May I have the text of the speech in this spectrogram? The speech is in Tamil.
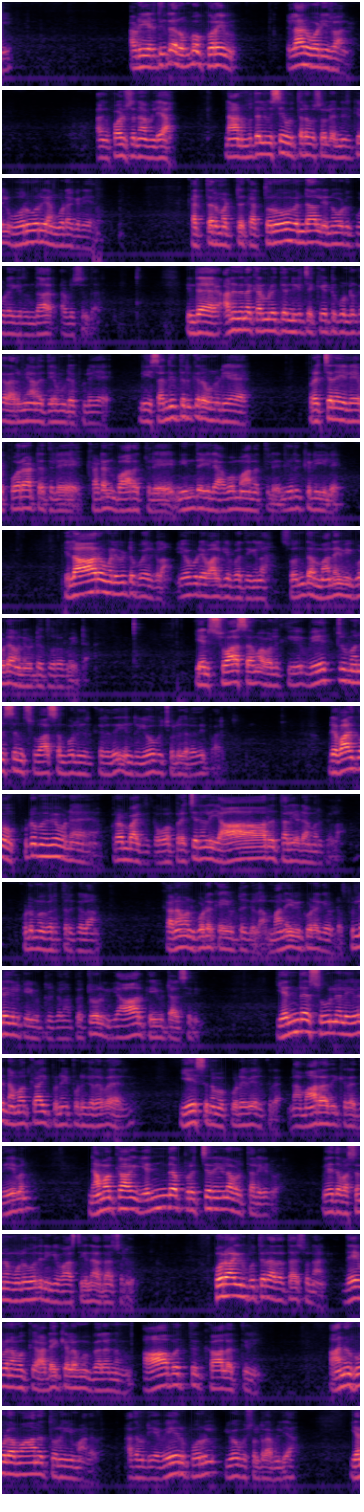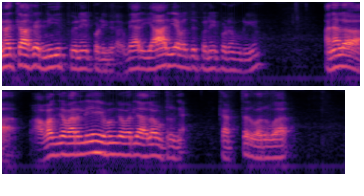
அப்படி எடுத்துக்கிட்டால் ரொம்ப குறைவு. எல்லோரும் ஓடிடுவாங்க. அங்கே போன சொன்னாம் இல்லையா? நான் முதல் விஷயம் உத்தரவு சொல்ல நிற்கையில் ஒருவரும் என் கூட கிடையாது. கத்தர் மட்டும் கத்தரோ வென்றால் என்னோடு கூட இருந்தார் அப்படி சொன்னார் இந்த அனுதின கர்மலித்த நிகழ்ச்சியை கேட்டுக்கொண்டிருக்கிற அருமையான தேவனுடைய பிள்ளையை நீ சந்தித்திருக்கிற உன்னுடைய பிரச்சனையிலே போராட்டத்திலே கடன் பாரத்திலே நிந்தையிலே அவமானத்திலே நெருக்கடியிலே எல்லாரும் உங்களை விட்டு போயிருக்கலாம். யோபுடைய வாழ்க்கையை பார்த்தீங்களா? சொந்த மனைவி கூட அவனை விட்டு தூரம் போயிட்டான் என் சுவாசம் அவளுக்கு வேற்று மனுஷன் சுவாசம் போல் இருக்கிறது என்று யோபு சொல்லுகிறதை பாருங்கள் உடைய வாழ்க்கை உன் குடும்பமே உன்னை புறம்பாக்கியிருக்க உன் பிரச்சனையில் யாரும் தலையிடாமல் இருக்கலாம். குடும்பம் வெறுத்திருக்கலாம். கணவன் கூட கைவிட்டுருக்கலாம் மனைவி கூட கைவிட்டு பிள்ளைகள் கைவிட்டிருக்கலாம் பெற்றோர்கள் யார் கைவிட்டாலும் சரி எந்த சூழ்நிலையிலும் நமக்காய் பிணைப்படுகிறவர் இயேசு நம்ம கூடவே இருக்கிறார். நாம் ஆராதிக்கிற தேவன் நமக்காக எந்த பிரச்சனையிலும் அவர் தலையிடுவார். வேத வசனம் முழுவதும் நீங்கள் வாசித்தீங்கன்னா அதான் சொல்லுது. கோராகின் புத்தர் அதைத்தான் சொன்னாங்க. தேவன் நமக்கு அடைக்கலமும் பலனும் ஆபத்து காலத்தில் அனுகூலமான துணையுமானவர். அதனுடைய வேறு பொருள் யோபு சொல்கிறான் இல்லையா? எனக்காக நீர் பிணைப்படுகிறார். வேறு யார் யார் வந்து பிணைப்பட முடியும்? அதனால் அவங்க வரலையே இவங்க வரலையே அதெல்லாம் விட்டுருங்க. கர்த்தர் வருவார்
